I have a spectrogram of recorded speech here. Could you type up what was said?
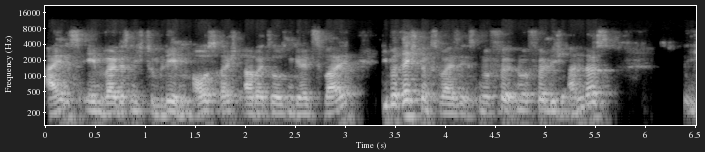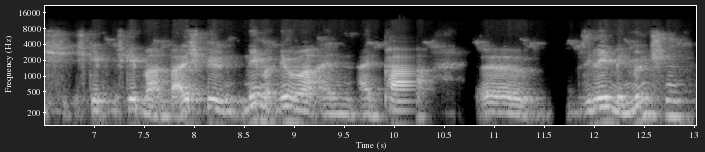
1, eben weil das nicht zum Leben ausreicht, Arbeitslosengeld 2. Die Berechnungsweise ist nur, nur völlig anders. Ich, ich gebe ich geb mal ein Beispiel. Nehmen, nehmen wir mal ein, ein Paar. Äh, sie leben in München.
